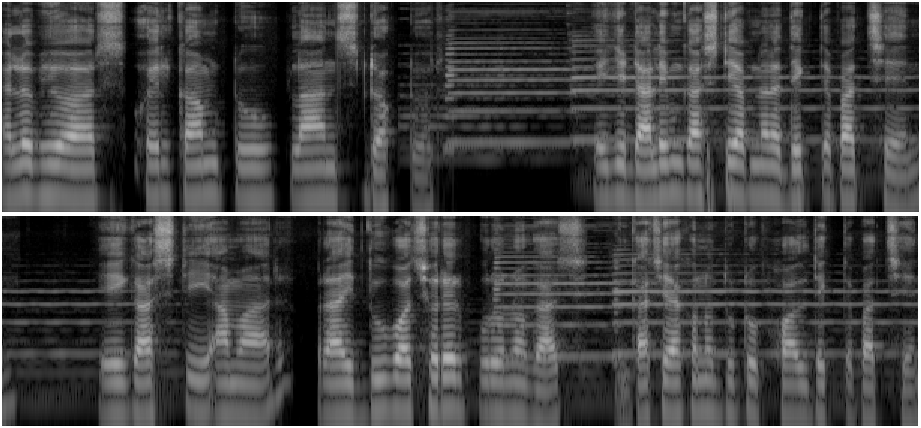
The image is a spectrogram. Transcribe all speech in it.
Hello viewers, welcome to plants doctor. এই যে ডালিম গাছটি আপনারা দেখতে পাচ্ছেন, এই গাছটি আমার প্রায় দু বছরের পুরনো গাছ। গাছে এখনও দুটো ফল দেখতে পাচ্ছেন।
